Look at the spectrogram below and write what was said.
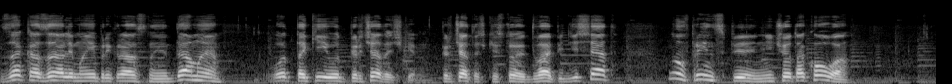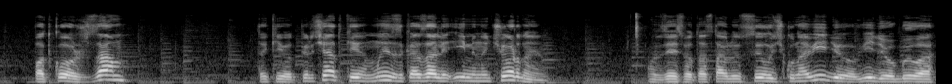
Заказали мои прекрасные дамы вот такие вот перчаточки. Перчаточки стоят 2,50. Ну, в принципе, ничего такого. Под кожзам. Такие вот перчатки. Мы заказали именно черные. Вот здесь вот оставлю ссылочку на видео. Видео было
